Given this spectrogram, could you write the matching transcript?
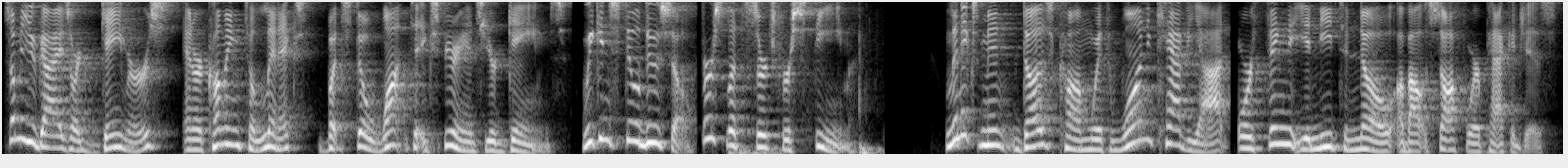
some of you guys are gamers and are coming to Linux but still want to experience your games. We can still do so. First, let's search for Steam. Linux Mint does come with one caveat or thing that you need to know about software packages.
